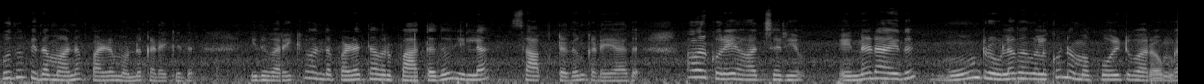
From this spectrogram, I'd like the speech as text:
புது விதமான பழம் ஒன்று கிடைக்குது. இது வரைக்கும் அந்த பழத்தை அவர் பார்த்ததும் இல்லை சாப்பிட்டதும் கிடையாது. அவருக்கு ஒரே ஆச்சரியம். என்னடா இது? மூன்று உலகங்களுக்கும் நம்ம போயிட்டு வரோங்க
